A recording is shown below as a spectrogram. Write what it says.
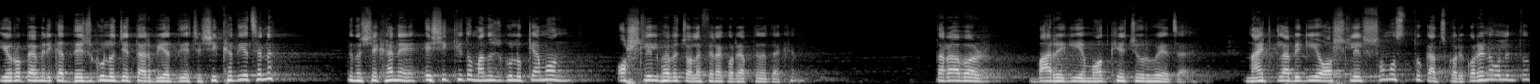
ইউরোপ আমেরিকার দেশগুলো যে তারবিয়াত দিয়েছে, শিক্ষা দিয়েছে না? কিন্তু সেখানে এই শিক্ষিত মানুষগুলো কেমন অশ্লীলভাবে চলাফেরা করে আপনারা দেখেন? তারা আবার বারে গিয়ে মদ খেয়ে চোর হয়ে যায়। নাইট ক্লাবে গিয়ে অশ্লীল সমস্ত কাজ করে। করে না বলেন তো?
